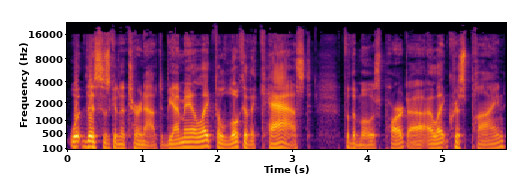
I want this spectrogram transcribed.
what this is going to turn out to be. I mean, I like the look of the cast for the most part. Uh, I like Chris Pine,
